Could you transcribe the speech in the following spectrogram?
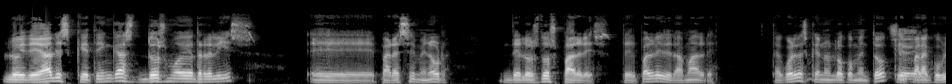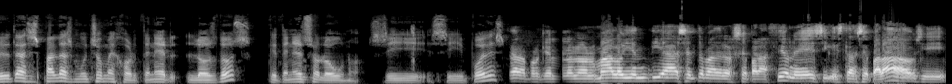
lo ideal es que tengas dos model release eh, para ese menor, de los dos padres, del padre y de la madre. ¿Te acuerdas que nos lo comentó? Que Sí. para cubrirte las espaldas es mucho mejor tener los dos que tener solo uno. Si, si puedes, Claro, porque lo normal hoy en día es el tema de las separaciones y que están separados y...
